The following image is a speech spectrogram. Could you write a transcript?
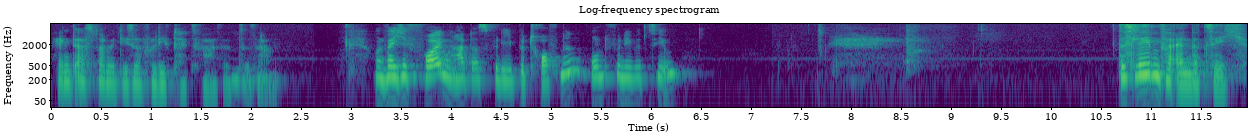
hängt erstmal mit dieser Verliebtheitsphase mhm. zusammen. Und welche Folgen hat das für die Betroffenen und für die Beziehung? Das Leben verändert sich.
